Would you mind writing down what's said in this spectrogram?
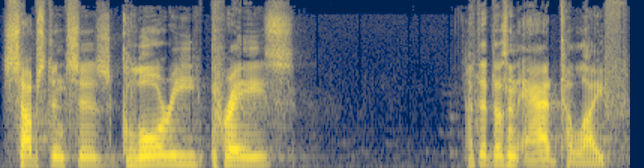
substances, glory, praise, that doesn't add to life,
